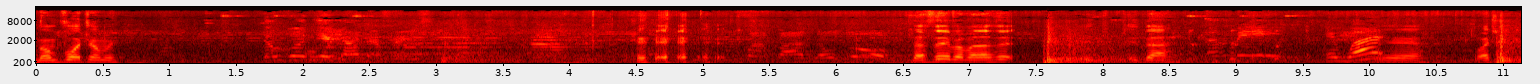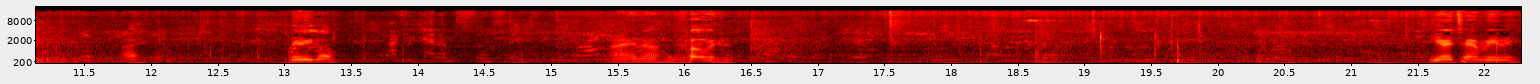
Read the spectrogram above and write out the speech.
Don't fall, show me. Don't go in there, guys. That's it, papa, that's it. It, it that. It what? Yeah. Watch it. Alright. There you go. I forgot I'm still sick. Alright, now go over here. Your turn, baby.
